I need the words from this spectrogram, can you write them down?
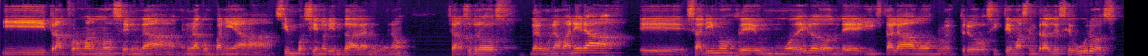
y transformarnos en una, en una compañía 100% orientada a la nube, ¿no? O sea, nosotros de alguna manera eh, salimos de un modelo donde instalábamos nuestro sistema central de seguros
